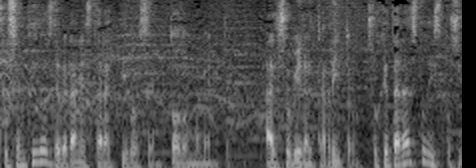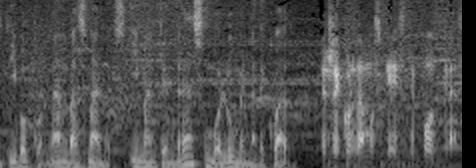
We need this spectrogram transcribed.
sus sentidos deberán estar activos en todo momento. Al subir al carrito, sujetarás tu dispositivo con ambas manos y mantendrás un volumen adecuado. Les recordamos que este podcast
